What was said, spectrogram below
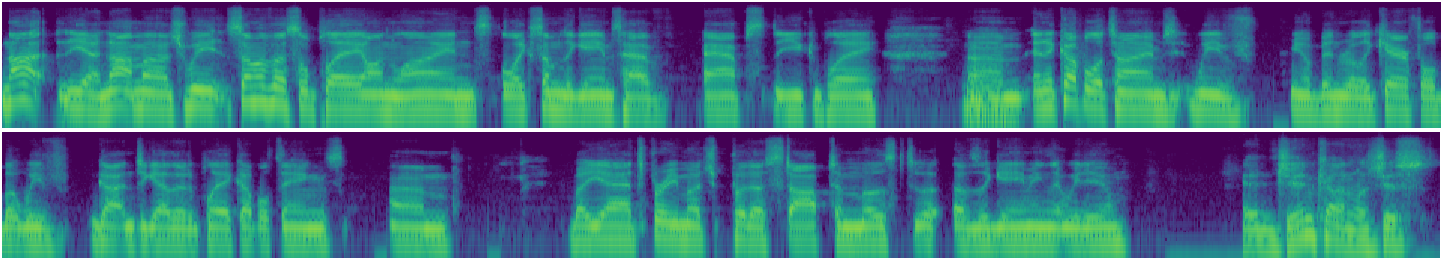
Not yeah, not much. We some of us will play online. Like some of the games have apps that you can play. Um, and a couple of times we've you know been really careful, but we've gotten together to play a couple things. Um, but yeah, it's pretty much put a stop to most of the gaming that we do. And Gen Con was just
